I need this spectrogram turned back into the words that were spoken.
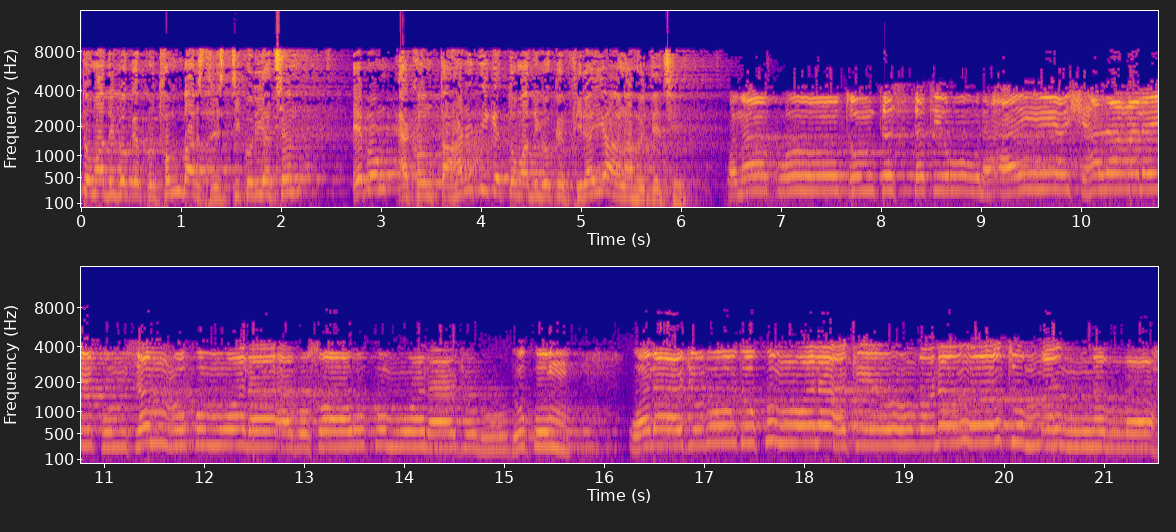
তোমাদিগকে প্রথমবার সৃষ্টি করিয়াছেন এবং এখন তাহারি দিকে তোমাদিগকে ফিরাইয়া আনা হইতেছে وما كنتم تستترون أن يشهد عليكم سمعكم ولا أبصاركم ولا جلودكم ولا جلودكم ولكن ظننتم أن الله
